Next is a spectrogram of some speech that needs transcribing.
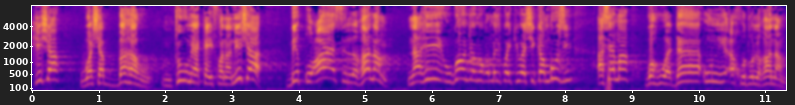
Kisha washabahahu mtume akaifananisha biqasil ghanam. Na hii ugonjwa ambao kwamba ilikuwa ikiwashika mbuzi asema wa huwa daun ya'khudhu ghanam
